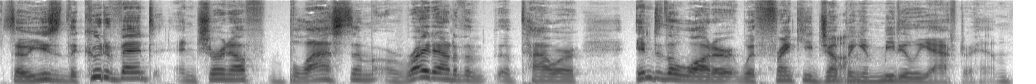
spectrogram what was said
So he uses the coup de vent, and sure enough, blasts him right out of the, the tower into the water, with Franky jumping immediately after him.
